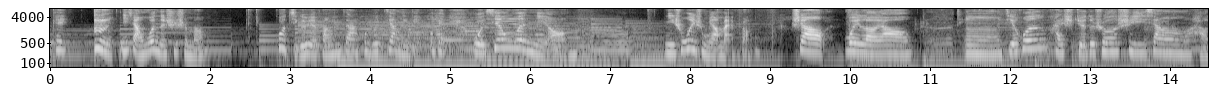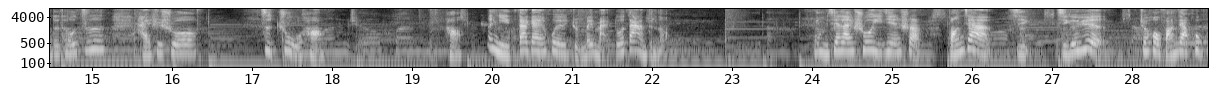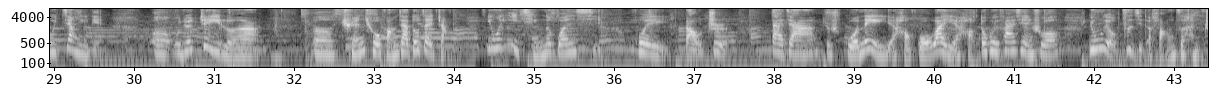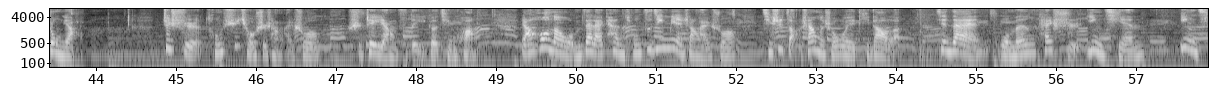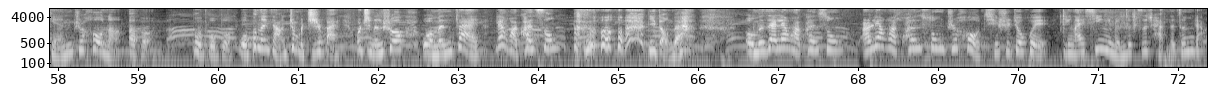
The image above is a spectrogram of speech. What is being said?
OK，嗯你想问的是什么？过几个月房价会不会降一点？OK，我先问你哦，你是为什么要买房？是要为了要嗯结婚，还是觉得说是一项好的投资，还是说自住哈？好，那你大概会准备买多大的呢？我们先来说一件事儿，房价几几个月之后房价会不会降一点？嗯，我觉得这一轮啊，呃，全球房价都在涨，因为疫情的关系，会导致大家就是国内也好，国外也好，都会发现说拥有自己的房子很重要。这是从需求市场来说是这样子的一个情况。然后呢，我们再来看从资金面上来说。其实早上的时候我也提到了，现在我们开始印钱，印钱之后呢，呃不，不不不，我不能讲这么直白，我只能说我们在量化宽松，你懂的，我们在量化宽松，而量化宽松之后，其实就会迎来新一轮的资产的增长，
